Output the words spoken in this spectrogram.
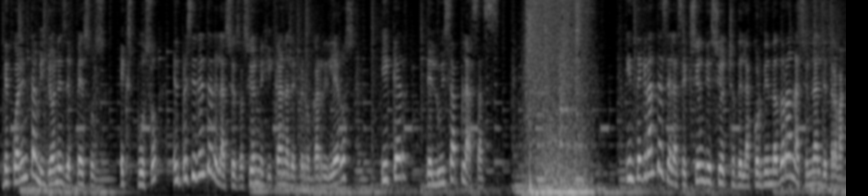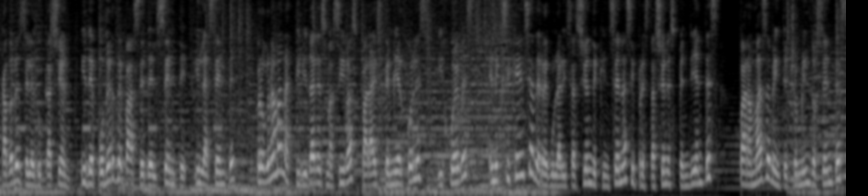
de 40 millones de pesos, expuso el presidente de la Asociación Mexicana de Ferrocarrileros, Iker de Luisa Plazas. Integrantes de la sección 18 de la Coordinadora Nacional de Trabajadores de la Educación y de Poder de Base del CENTE y la CENTE programan actividades masivas para este miércoles y jueves en exigencia de regularización de quincenas y prestaciones pendientes para más de 28.000 docentes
